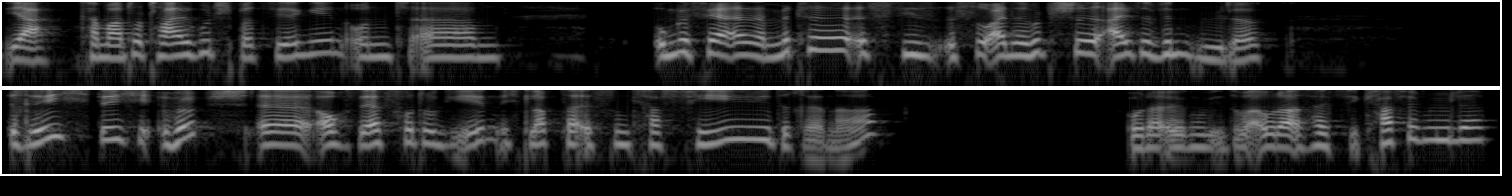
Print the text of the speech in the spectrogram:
ja, kann man total gut spazieren gehen. Und ähm, ungefähr in der Mitte ist, die, ist so eine hübsche alte Windmühle. Richtig hübsch, äh, auch sehr fotogen. Ich glaube, da ist ein Café drinne Oder irgendwie so, oder das heißt die Kaffeemühle.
